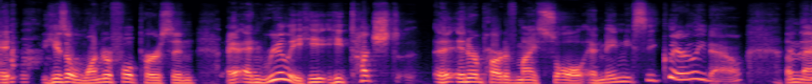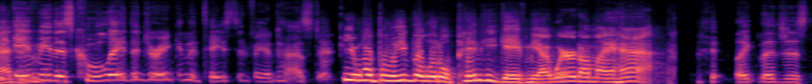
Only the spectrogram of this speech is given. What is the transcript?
It, he's a wonderful person and really he he touched inner part of my soul and made me see clearly now. and then he gave me this Kool Aid to drink, and it tasted fantastic. you won't believe the little pin he gave me. I wear it on my hat. like that's just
